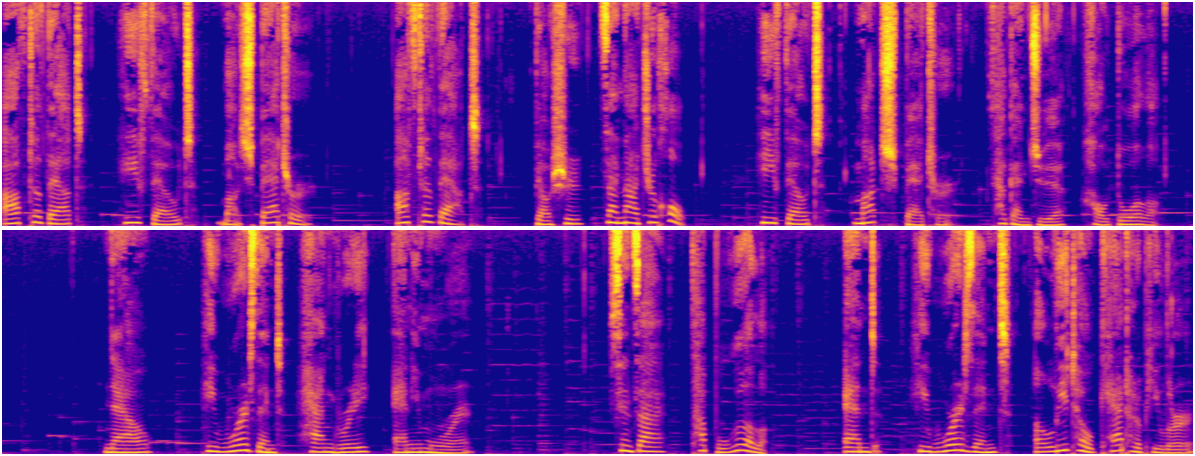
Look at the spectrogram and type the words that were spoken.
after that, he felt much better. After that，表示在那之后，he felt much better，他感觉好多了。Now he wasn't hungry anymore. 现在他不饿了。and he wasn't a little caterpillar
